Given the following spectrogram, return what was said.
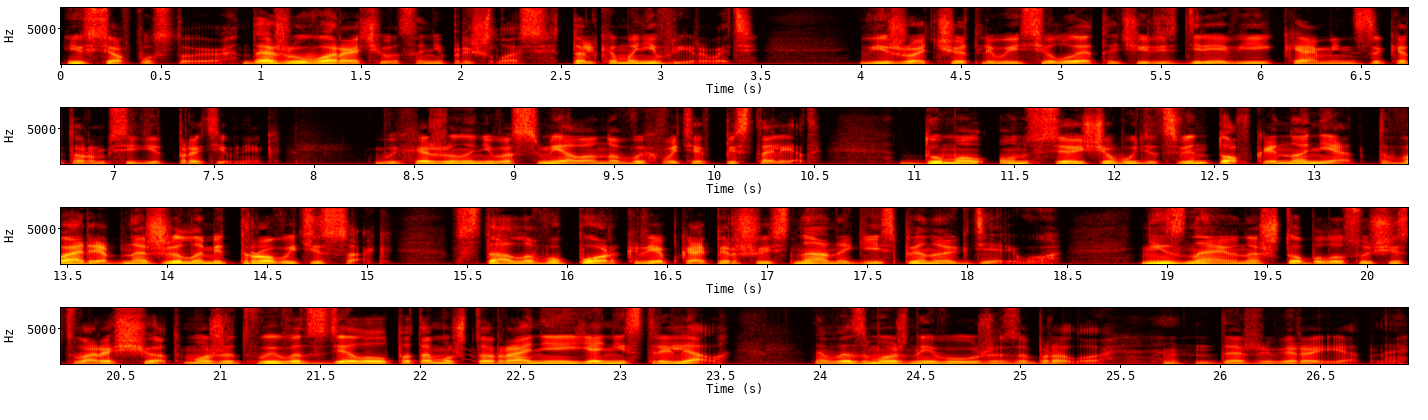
и все впустую. Даже уворачиваться не пришлось, только маневрировать. Вижу отчетливые силуэты через деревья и камень, за которым сидит противник. Выхожу на него смело, но выхватив пистолет. Думал, он все еще будет с винтовкой, но нет. Тварь обнажила метровый тесак. Встала в упор, крепко опершись на ноги и спиной к дереву. Не знаю, на что было существа расчет. Может, вывод сделал, потому что ранее я не стрелял. возможно, его уже забрало. Даже вероятно.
